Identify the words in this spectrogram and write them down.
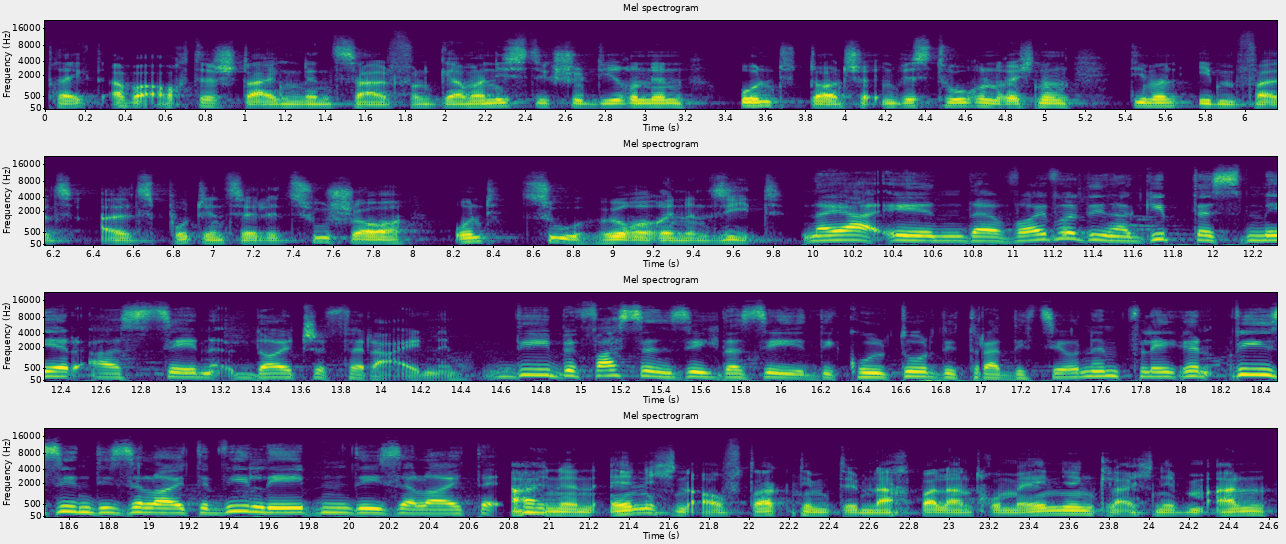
trägt aber auch der steigenden Zahl von Germanistikstudierenden und deutscher Investoren Rechnung, die man ebenfalls als potenzielle Zuschauer und Zuhörerinnen sieht. Naja, in der Vojvodina gibt es mehr als zehn deutsche Vereine. Die befassen sich, dass sie die Kultur, die Traditionen pflegen. Wie sind diese Leute? Wie leben diese Leute? Einen ähnlichen Auftrag nimmt dem Nachbarland Rumänien gleich nebenan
